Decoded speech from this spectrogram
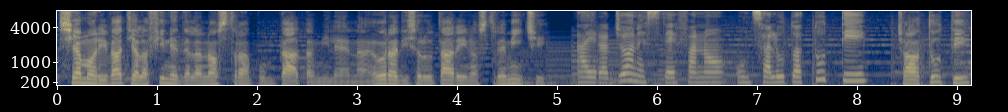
Siamo arrivati alla fine della nostra puntata, Milena. È ora di salutare i nostri amici. Hai ragione, Stefano. Un saluto a tutti. Ciao a tutti.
